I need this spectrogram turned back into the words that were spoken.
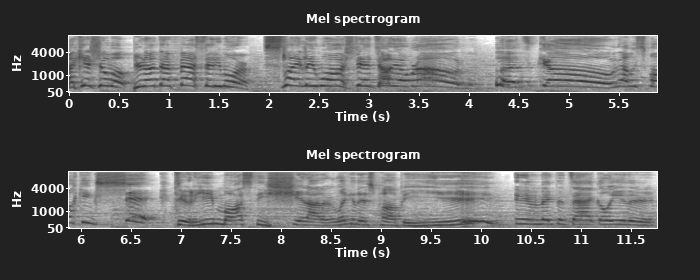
I can't show up. You're not that fast anymore. Slightly washed Antonio Brown. Let's go. That was fucking sick. Dude, he mossed the shit out of him. Look at this puppy. Yeah. Didn't even make the tackle either.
